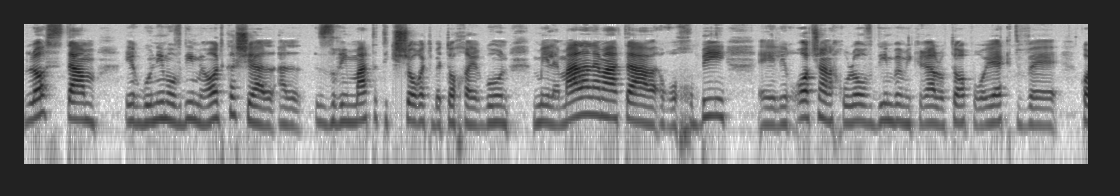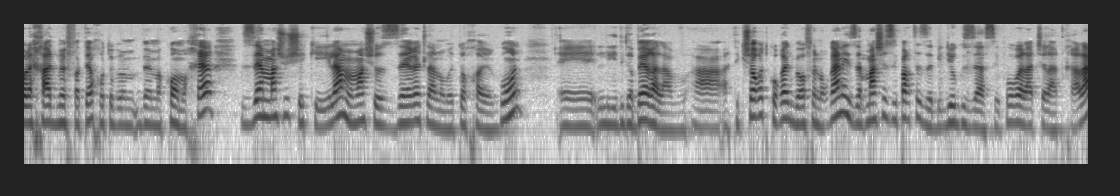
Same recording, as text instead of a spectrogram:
לא סתם ארגונים עובדים מאוד קשה על, על זרימת התקשורת בתוך הארגון מלמעלה למטה, רוחבי, אה, לראות שאנחנו לא עובדים במקרה על אותו הפרויקט וכל אחד מפתח אותו במקום אחר, זה משהו שקהילה ממש עוזרת לנו בתוך הארגון. אה, להתגבר עליו. התקשורת קורית באופן אורגני, זה, מה שסיפרת זה בדיוק זה הסיפור אלעד של ההתחלה,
